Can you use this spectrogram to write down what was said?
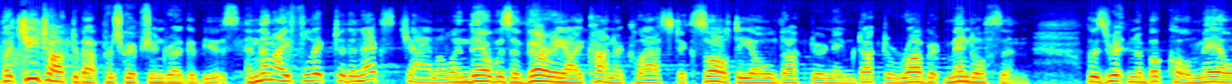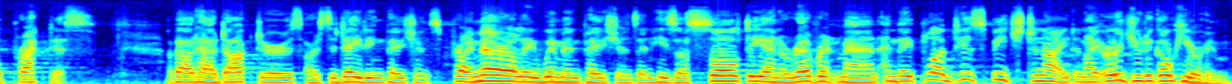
But she talked about prescription drug abuse. And then I flicked to the next channel, and there was a very iconoclastic, salty old doctor named Dr. Robert Mendelsohn, who's written a book called Male Practice about how doctors are sedating patients, primarily women patients, and he's a salty and irreverent man. And they plugged his speech tonight, and I urge you to go hear him.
